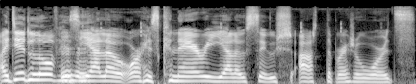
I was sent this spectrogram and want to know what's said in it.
I did love his Mhm. yellow or his canary yellow suit at the Brit Awards.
